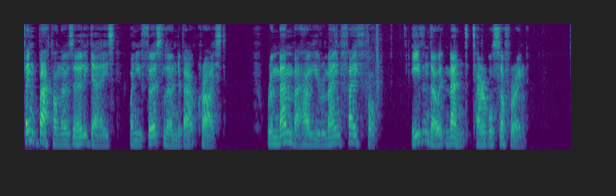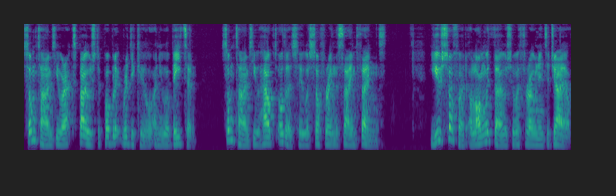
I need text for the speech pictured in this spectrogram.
Think back on those early days when you first learned about Christ. Remember how you remained faithful, even though it meant terrible suffering. Sometimes you were exposed to public ridicule and you were beaten. Sometimes you helped others who were suffering the same things. You suffered along with those who were thrown into jail.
